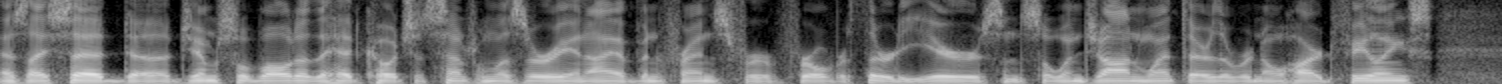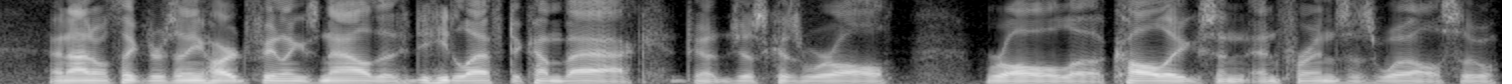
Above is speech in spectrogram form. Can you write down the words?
as I said, uh, Jim Svoboda, the head coach at Central Missouri, and I have been friends for for over 30 years. And so when John went there, there were no hard feelings. And I don't think there's any hard feelings now that he left to come back, just because we're all we're all uh, colleagues and, and friends as well. So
